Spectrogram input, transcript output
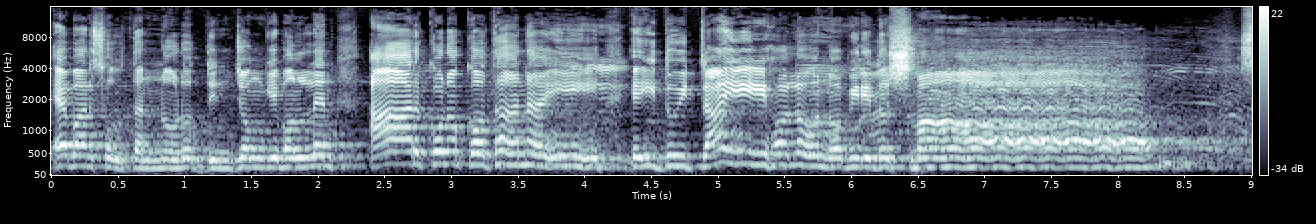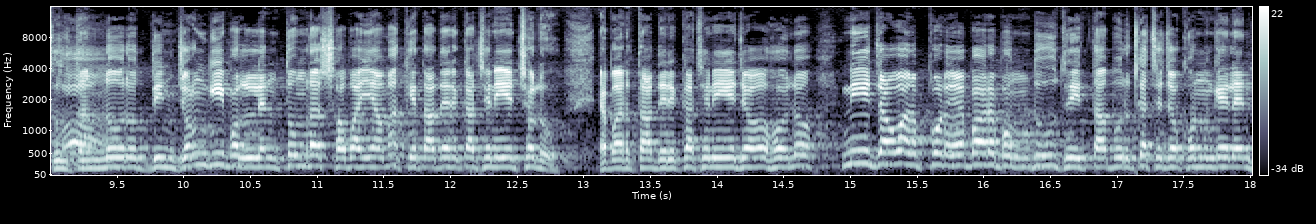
এবার সুলতান নুরুদ্দিন জঙ্গি বললেন, আর কোনো কথা নাই, এই দুইটাই হলো নবীর দুশ্মন। সুলতান নুরউদ্দিন জঙ্গি বললেন, তোমরা সবাই আমাকে তাদের কাছে নিয়ে চলো। এবার তাদের কাছে নিয়ে যাওয়া হলো। নিয়ে যাওয়ার পরে এবার বন্ধু সেই তাবুর কাছে যখন গেলেন,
